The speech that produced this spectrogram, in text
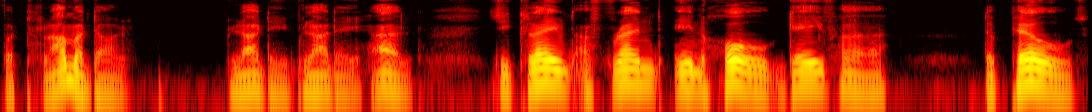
for tramadol. Bloody, bloody hell. She claimed a friend in Hull gave her the pills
